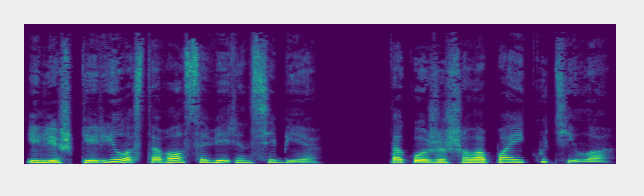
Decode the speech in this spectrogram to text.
И лишь Кирилл оставался верен себе, такой же шалопа и кутила.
